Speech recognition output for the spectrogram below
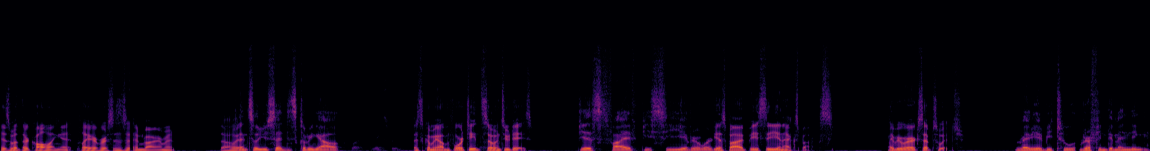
is what they're calling it player versus environment. So and so you said it's coming out what, next week? It's coming out on the 14th, so in two days. PS5, PC, everywhere. PS5, PC, and Xbox. Everywhere except Switch. Maybe it'd be too graphic demanding.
